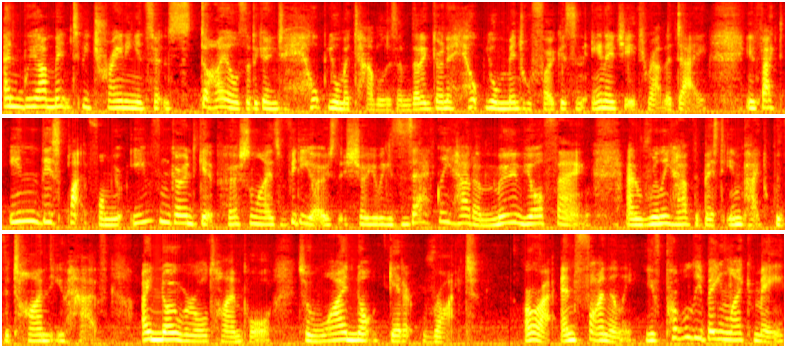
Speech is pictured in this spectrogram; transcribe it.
And we are meant to be training in certain styles that are going to help your metabolism, that are going to help your mental focus and energy throughout the day. In fact, in this platform, you're even going to get personalized videos that show you exactly how to move your thing and really have the best impact with the time that you have. I know we're all time poor, so why not get it right? Alright, and finally, you've probably been like me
